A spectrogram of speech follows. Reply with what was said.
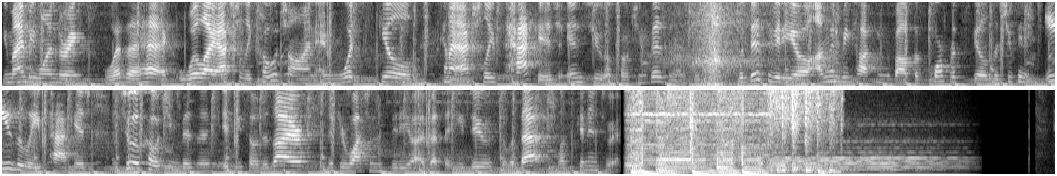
You might be wondering, what the heck will I actually coach on and what skills can I actually package into a coaching business? With this video, I'm gonna be talking about the corporate skills that you can easily package into a coaching business if you so desire. And if you're watching this video, I bet that you do. So with that, let's get into it.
